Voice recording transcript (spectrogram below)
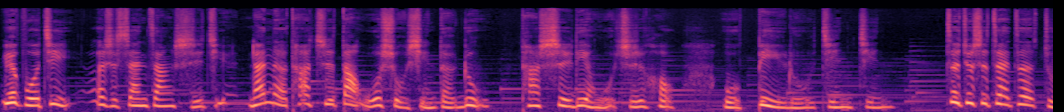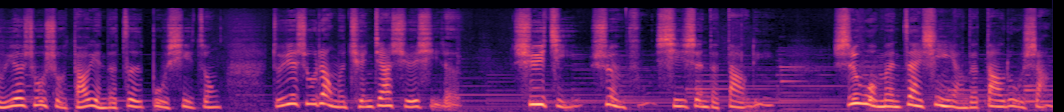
约伯记二十三章十节。然而他知道我所行的路，他试炼我之后。我必如金金，这就是在这主耶稣所导演的这部戏中，主耶稣让我们全家学习了虚己、顺服、牺牲的道理，使我们在信仰的道路上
